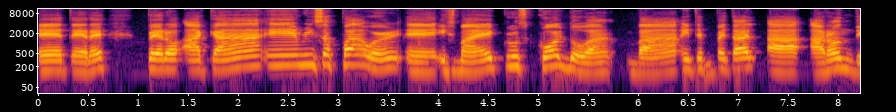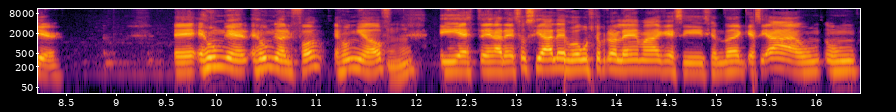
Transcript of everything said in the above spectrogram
eh, Tere, pero acá en Rings of Power, eh, Ismael Cruz Córdoba va a interpretar a Arondir. Eh, es, un, es un elfo, es un elf, Ujú. y este, en las redes sociales hubo mucho problema que si, diciendo de que si, ah, un, un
